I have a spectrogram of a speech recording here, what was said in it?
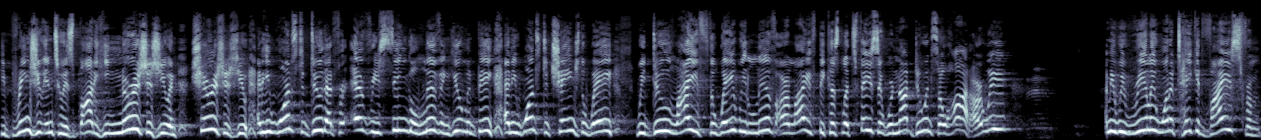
He brings you into his body. He nourishes you and cherishes you. And he wants to do that for every single living human being. And he wants to change the way we do life, the way we live our life. Because let's face it, we're not doing so hot, are we? I mean, we really want to take advice from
